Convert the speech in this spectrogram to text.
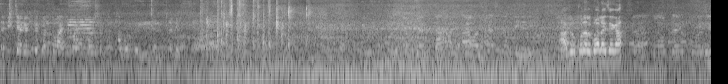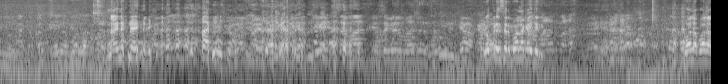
सदिच्छा व्यक्त करतो आणि माझी दोन शब्द थांबवतो. धन्यवाद. अजून कोणाला बोलायचं का? नाही नाही नाही नाही. रोकडे सर बोला काहीतरी. बोला बोला.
